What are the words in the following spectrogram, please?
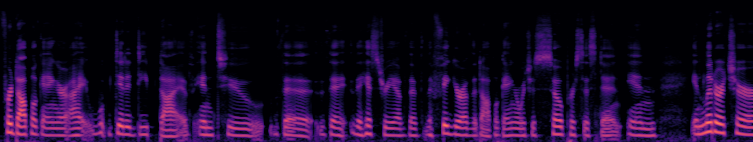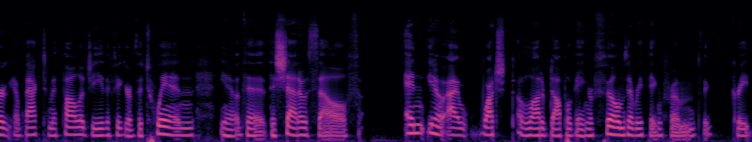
for Doppelganger, I w- did a deep dive into the the the history of the the figure of the doppelganger, which is so persistent in in literature. You know, back to mythology, the figure of the twin, you know, the the shadow self, and you know, I watched a lot of doppelganger films, everything from the Great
